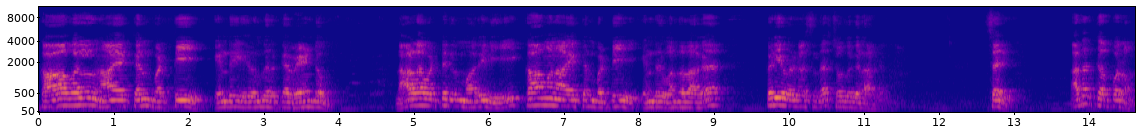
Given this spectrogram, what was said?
காவல் நாயக்கன் பட்டி என்று இருந்திருக்க வேண்டும். நாளாவட்டில் அருவி காமநாயக்கன் பட்டி என்று வந்ததாக பெரியவர்கள் சிலர் சொல்லுகிறார்கள். சரி அதற்கப்புறம்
